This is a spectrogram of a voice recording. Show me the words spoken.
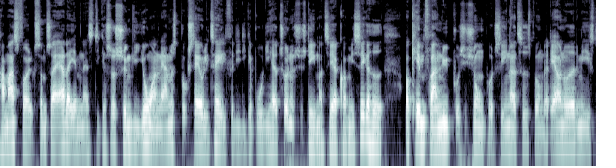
Hamas-folk, som så er der, jamen altså, de kan så synke i jorden nærmest bogstaveligt talt, fordi de kan bruge de her tunnelsystemer til at komme i sikkerhed, og kæmpe fra en ny position på et senere tidspunkt, og det er jo noget af det mest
